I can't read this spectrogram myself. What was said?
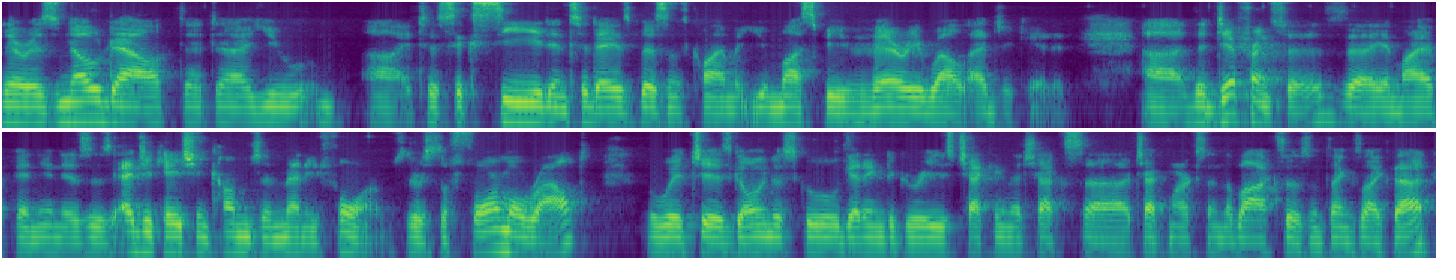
there is no doubt that uh, you, uh, to succeed in today's business climate, you must be very well educated. Uh, the difference is, uh, in my opinion, is, is education comes in many forms. There's the formal route, which is going to school, getting degrees, checking the checks, uh, check marks in the boxes and things like that.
